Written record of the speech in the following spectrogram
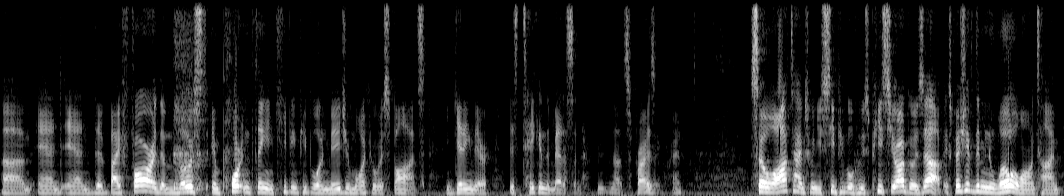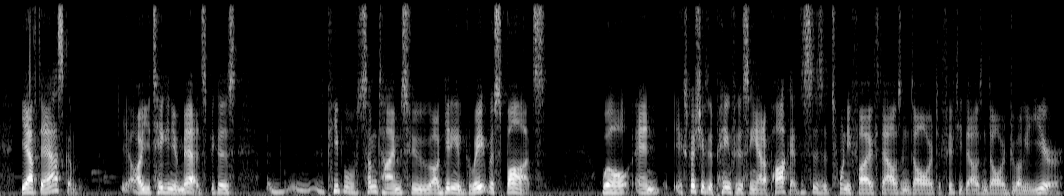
Um, and and the, by far the most important thing in keeping people in major molecular response and getting there is taking the medicine. Not surprising, right? So a lot of times when you see people whose PCR goes up, especially if they've been low a long time, you have to ask them, are you taking your meds? Because people sometimes who are getting a great response will, and especially if they're paying for this thing out of pocket, this is a $25,000 to $50,000 drug a year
